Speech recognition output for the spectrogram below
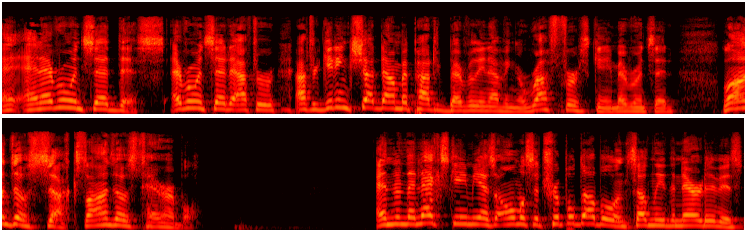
And, and everyone said this. Everyone said after after getting shut down by Patrick Beverley and having a rough first game, everyone said, Lonzo sucks. Lonzo's terrible. And then the next game, he has almost a triple double, and suddenly the narrative is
